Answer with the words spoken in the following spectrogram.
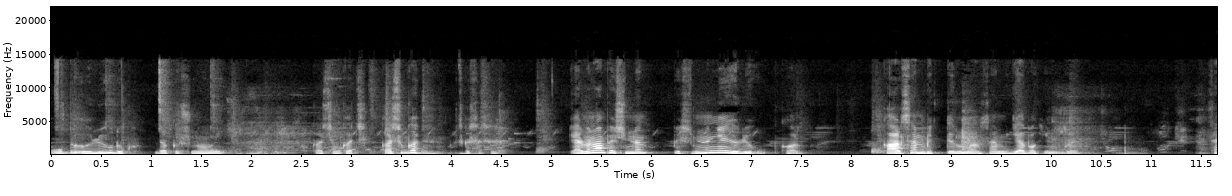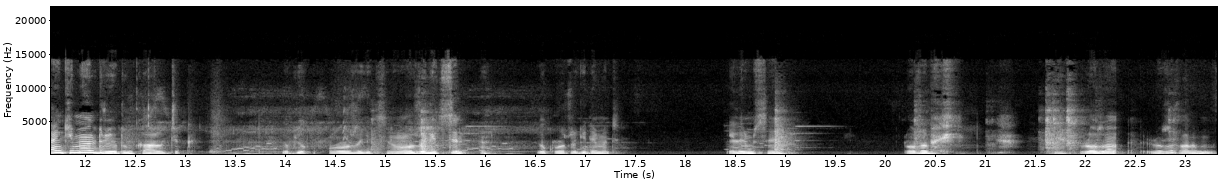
Abi ölüyorduk. Bir dakika şunu alayım. Kaçım kaç. Kaçım kaç. Kaç kaç kaç. Gelme lan peşimden. Peşimden niye geliyor bu Karl? Karl sen bittin lan. Sen bir gel bakayım buraya. Sen kimi öldürüyordun Karlcık? Yok yok. Roza gitsin. Roza gitsin. Yok Roza gidemedi. Gelir misin? Roza Bey. Roza, Roza kadın mı?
